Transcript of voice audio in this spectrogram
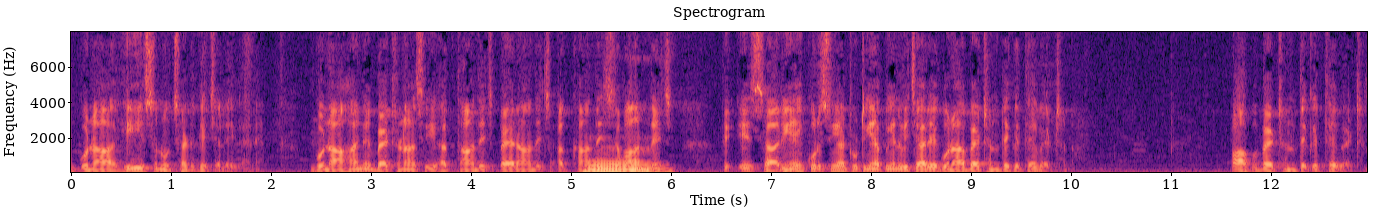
ਗੁਨਾਹ ਹੀ ਇਸ ਨੂੰ ਛੱਡ ਕੇ ਚਲੇ ਗਏ ਨੇ। ਗੁਨਾਹਾਂ ਨੇ ਬੈਠਣਾ ਸੀ ਹੱਥਾਂ ਦੇ ਚ ਪੈਰਾਂ ਦੇ ਚ ਅੱਖਾਂ ਦੇ ਜ਼ਬਾਨ ਦੇ ਚ। ਤੇ ਇਹ ਸਾਰੀਆਂ ਹੀ ਕੁਰਸੀਆਂ ਟੁੱਟੀਆਂ ਪਈਆਂ ਨੇ ਵਿਚਾਰੇ ਗੁਨਾਹ ਬੈਠਣ ਤੇ ਕਿੱਥੇ ਬੈਠਣ? ਪਾਪ ਬੈਠਣ ਤੇ ਕਿੱਥੇ ਬੈਠਣ?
